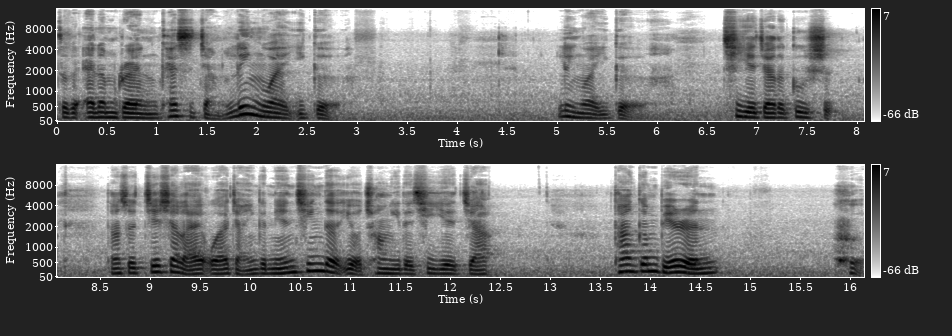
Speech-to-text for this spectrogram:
这个 Adam Grant 开始讲另外一个另外一个企业家的故事。他说：“接下来我要讲一个年轻的有创意的企业家，他跟别人和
